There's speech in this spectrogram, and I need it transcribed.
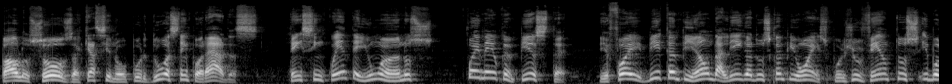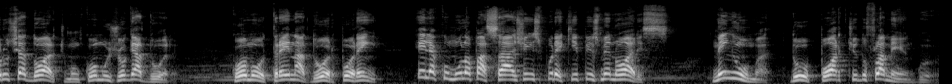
Paulo Souza, que assinou por duas temporadas, tem 51 anos foi meio-campista e foi bicampeão da Liga dos Campeões por Juventus e Borussia Dortmund como jogador. Como treinador, porém, ele acumula passagens por equipes menores, nenhuma do porte do Flamengo.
